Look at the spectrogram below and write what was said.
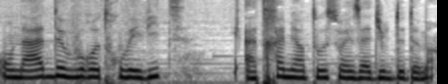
On a hâte de vous retrouver vite et à très bientôt sur les adultes de demain.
